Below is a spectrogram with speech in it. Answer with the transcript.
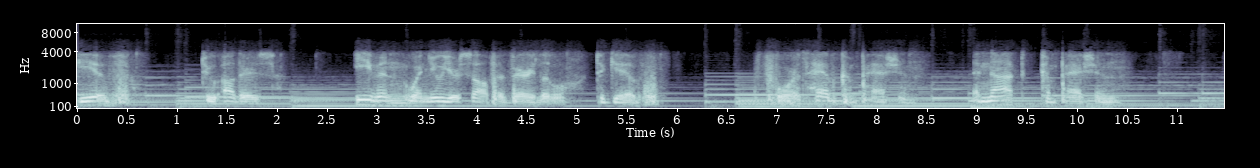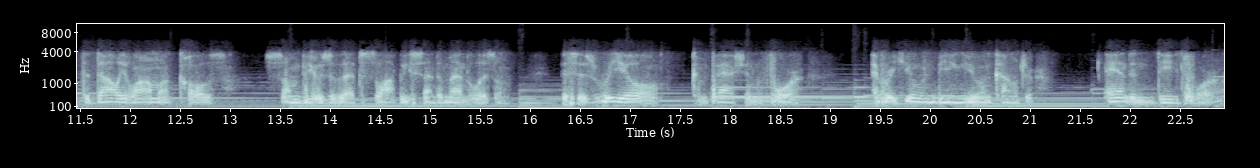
give to others even when you yourself have very little to give. Fourth, have compassion, and not compassion the Dalai Lama calls some views of that sloppy sentimentalism. This is real compassion for every human being you encounter, and indeed for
